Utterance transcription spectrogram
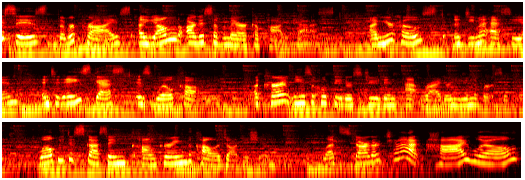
This is The Reprise, a Young Artists of America podcast. I'm your host, Edima Essien, and today's guest is Will Coffey, a current musical theater student at Rider University. We'll be discussing conquering the college audition. Let's start our chat. Hi, Will.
